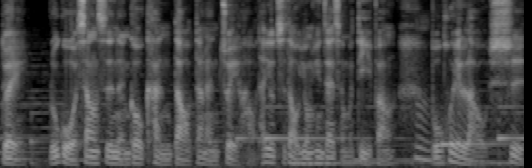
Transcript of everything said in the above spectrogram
对，如果我上司能够看到，当然最好。他又知道我用心在什么地方，嗯、不会老是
